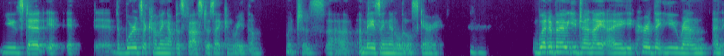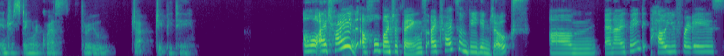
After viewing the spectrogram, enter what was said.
used it, it, it, it, the words are coming up as fast as I can read them which is uh, amazing and a little scary. Mm-hmm. What about you, Jen? I, I heard that you ran an interesting request through Chat GPT. Oh, I tried a whole bunch of things. I tried some vegan jokes. Um, and I think how you phrase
